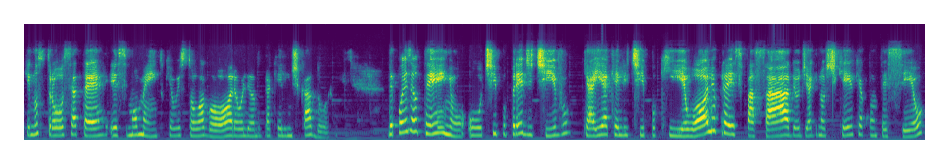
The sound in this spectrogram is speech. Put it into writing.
que nos trouxe até esse momento que eu estou agora olhando para aquele indicador. Depois eu tenho o tipo preditivo, que aí é aquele tipo que eu olho para esse passado, eu diagnostiquei o que aconteceu,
